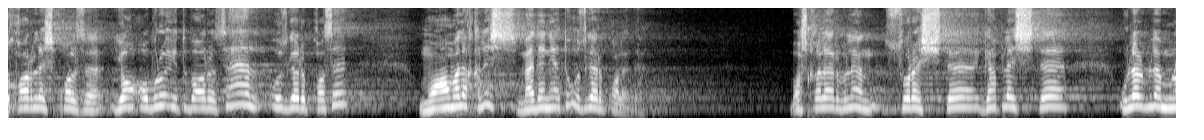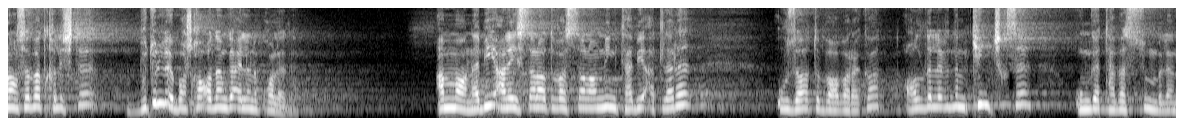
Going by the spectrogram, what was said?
yuqorilashib qolsa yo obro' e'tibori sal o'zgarib qolsa muomala qilish madaniyati o'zgarib qoladi. Boshqalar bilan so'rashishda gaplashishda ular bilan munosabat qilishda butunlay boshqa odamga aylanib qoladi. Ammo nabiy alayhissalotu vassalomning tabiatlari u zoti bobarakot oldilaridan kim chiqsa unga tabassum bilan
